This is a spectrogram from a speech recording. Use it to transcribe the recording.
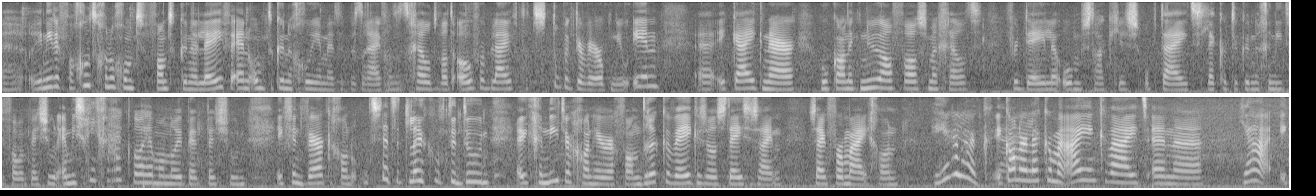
uh, in ieder geval goed genoeg om te, van te kunnen leven en om te kunnen groeien met het bedrijf. Want het geld wat overblijft, dat stop ik er weer opnieuw in. Uh, ik kijk naar hoe kan ik nu alvast mijn geld verdelen om strakjes op tijd lekker te kunnen genieten van mijn pensioen. En misschien ga ik wel helemaal nooit met pensioen. Ik vind werken gewoon ontzettend leuk om te doen. En ik geniet er gewoon heel erg van. Drukke weken zoals deze zijn, zijn voor mij gewoon heerlijk. Ik kan er lekker mijn ei in kwijt en uh, ja, ik,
